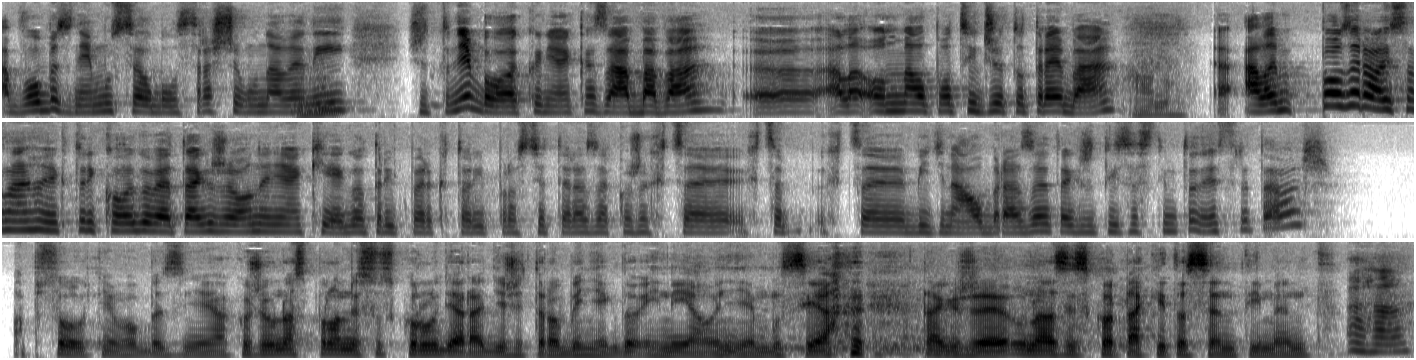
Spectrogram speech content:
a vôbec nemusel, bol strašne unavený, mm-hmm. že to nebolo ako nejaká zábava, uh, ale on mal pocit, že to treba. Áno. Ale pozerali sa na neho niektorí kolegovia tak, že on je nejaký egotriper, ktorý proste teraz akože chce, chce, chce byť na obraze, takže ty sa s týmto nestretávaš? Absolútne vôbec nie. Akože u nás podľa mňa sú skôr ľudia radi, že to robí niekto iný a oni nemusia. Takže u nás je skôr takýto sentiment. Aha.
